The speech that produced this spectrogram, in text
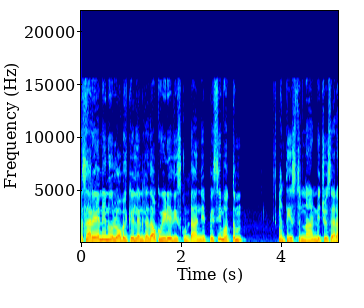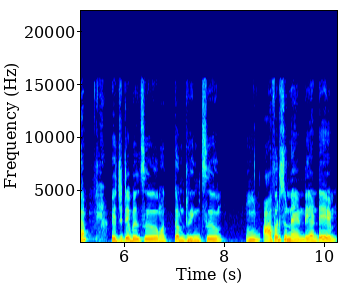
సరే నేను లోపలికి వెళ్ళాను కదా ఒక వీడియో తీసుకుంటా అని చెప్పేసి మొత్తం తీస్తున్నా అండి. చూసారా? వెజిటేబుల్స్ మొత్తం డ్రింక్స్ ఆఫర్స్ ఉన్నాయండి. అంటే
